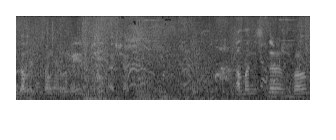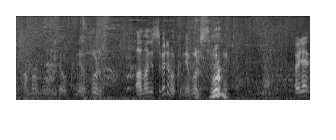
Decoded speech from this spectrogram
biz Bakalım laf ediyoruz ortalamayı şey aşağı. Almancası da worm ama bu ile okunuyor. Vur. Almancası böyle mi okunuyor? Vur. Vurm. Öyle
